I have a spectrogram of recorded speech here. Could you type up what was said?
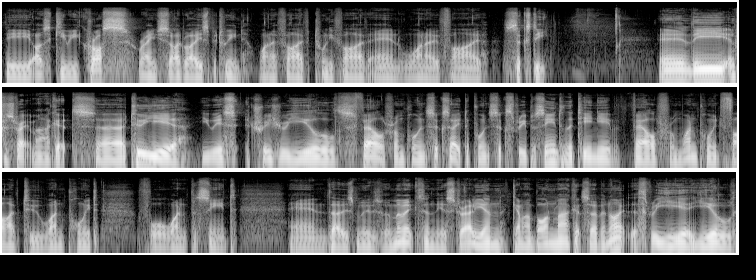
The Aussie Kiwi cross ranged sideways between 105.25 and 105.60. In the interest rate markets, uh, two year US Treasury yields fell from 0.68 to 0.63%, and the 10 year fell from 1.5 to 1.41%. And those moves were mimicked in the Australian government bond markets overnight. The three year yield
